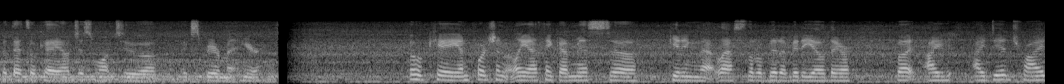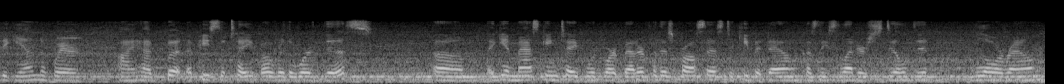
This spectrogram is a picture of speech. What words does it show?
but that's okay. I just want to uh, experiment here. Okay, unfortunately, I think I missed uh, getting that last little bit of video there, but I, I did try it again to where I had put a piece of tape over the word this. Um, again, masking tape would work better for this process to keep it down because these letters still did blow around.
